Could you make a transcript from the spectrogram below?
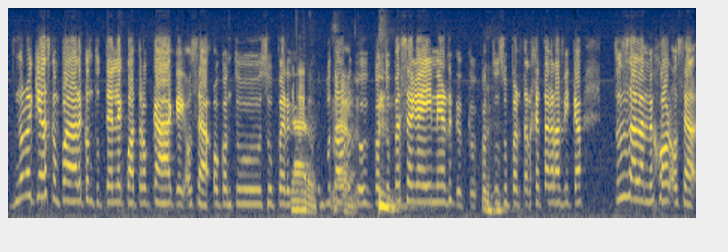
No lo quieras comparar con tu tele 4K, que, o sea, o con tu super Claro, computador, claro. tu- con tu PC gamer, co- co- con tu super tarjeta gráfica. Entonces, a lo mejor, o sea,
